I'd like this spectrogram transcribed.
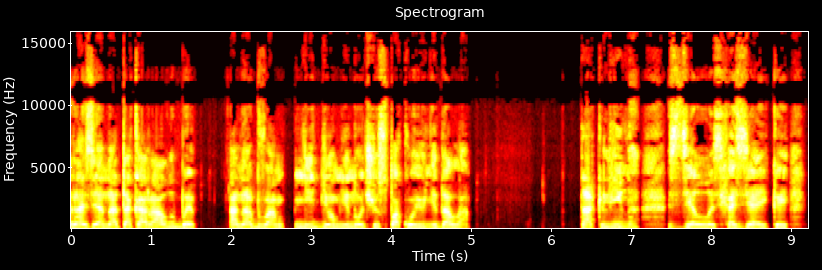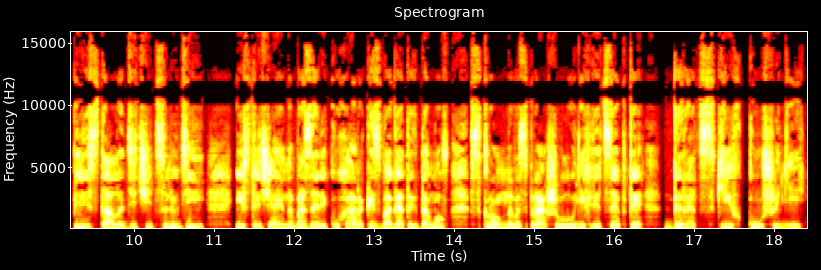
Разве она так орала бы? Она бы вам ни днем, ни ночью спокою не дала». Так Лина сделалась хозяйкой, перестала дичиться людей и, встречая на базаре кухарок из богатых домов, скромно выспрашивала у них рецепты городских кушаний.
